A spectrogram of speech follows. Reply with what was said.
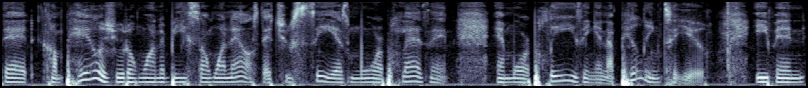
that compels you to want to be someone else that you see as more pleasant and more pleasing and appealing to you, even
